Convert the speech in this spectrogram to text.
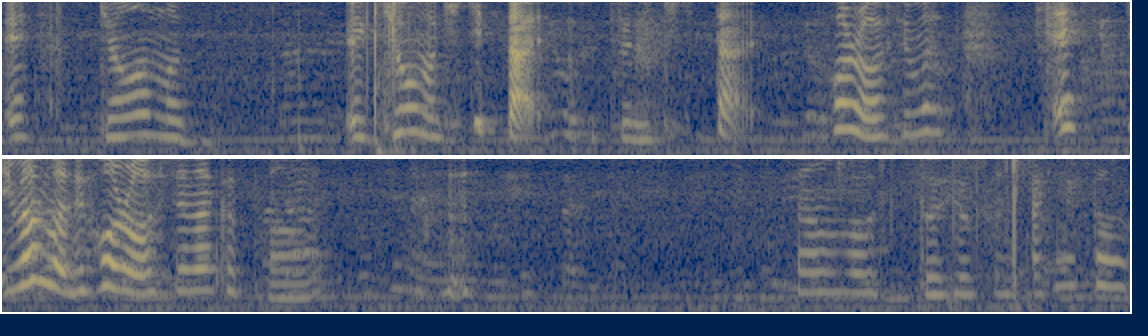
え今日のえ今日の聞きたい。普通に聞きたい。フォローしました。え今までフォローしてなかったの？三本投票ありがとう。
